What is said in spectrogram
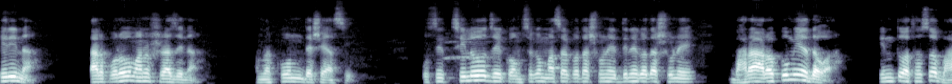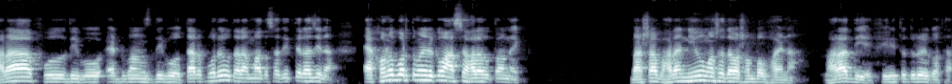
ফিরি না। তারপরেও মানুষ রাজি না। আমরা কোন দেশে আছি? উচিত ছিল যে কমসে কম মাছের কথা শুনে, দিনের কথা শুনে ভাড়া আরও কমিয়ে দেওয়া। কিন্তু অথচ ভাড়া, ফুল দিব অ্যাডভান্স দিব, তারপরেও তারা মাদ্রাসা দিতে রাজি না। এখনও বর্তমানে এরকম আছে হালাত অনেক। বাসা ভাড়া নিয়েও মাসা দেওয়া সম্ভব হয় না। ভাড়া দিয়ে, ফিরি তো দূরের কথা।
